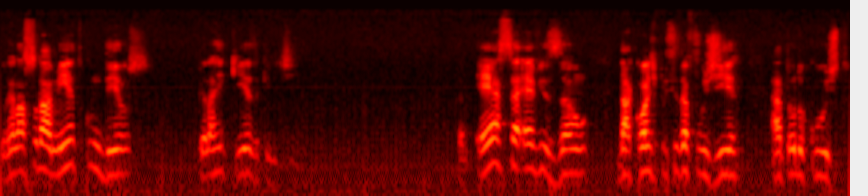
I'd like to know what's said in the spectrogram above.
do relacionamento com Deus pela riqueza que ele tinha. Então, essa é a visão da qual a gente precisa fugir a todo custo.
